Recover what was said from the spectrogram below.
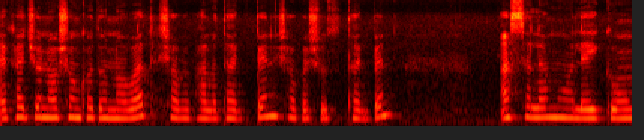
দেখার জন্য অসংখ্য ধন্যবাদ। সবাই ভালো থাকবেন, সবাই সুস্থ থাকবেন। আসসালামু আলাইকুম।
